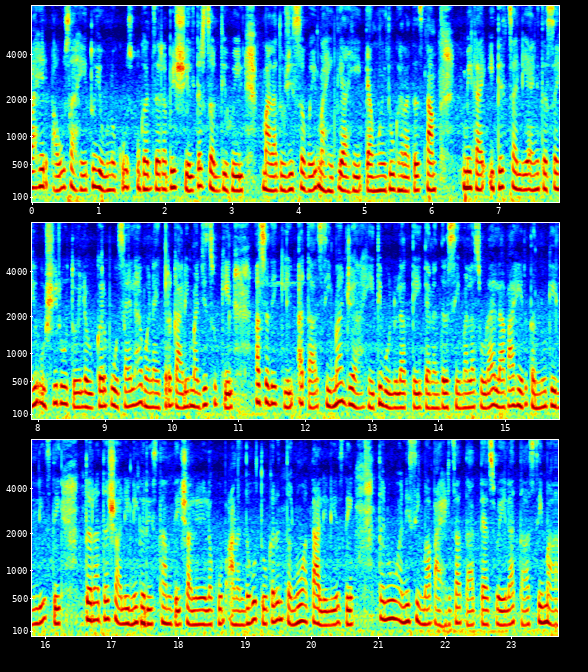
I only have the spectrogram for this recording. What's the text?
बाहेर पाऊस आहे तू येऊ नकोस. उगाच जरा भिजशील तर सर्दी होईल. मला तुझी सवय माहिती आहे त्यामुळे तू घरातच थांब. मी काय इथेच चालली आहे आणि तसंही उशीर होतोय. लवकर पोचायला हवं नाही तर गाडी माझी चुकेल. असं देखील आता सीमा जी आहे ती बोलू लागते. त्यानंतर सीमाला सोडायला बाहेर तनू गेलेली असते. तर आता शालिनी घरीच थांबते. शालिनीला खूप आनंद होतो कारण तनू आता आलेली असते. तनू आणि सीमा बाहेर जातात. त्याच वेळेला आता सीमा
